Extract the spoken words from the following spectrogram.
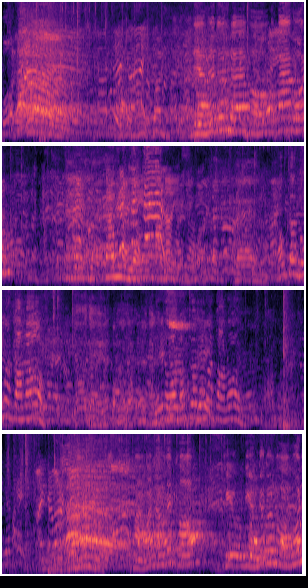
bố Điểm cho thôn về cổ ba bốn. cao như nào được bóng chân đúng an toàn đâu Đúng rồi bóng chân đúng an toàn thôi Quả bắt bóng rất khó. Chịu điểm cho thôn cổ bốn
